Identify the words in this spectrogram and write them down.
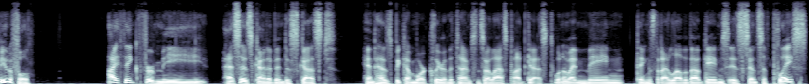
Beautiful. I think for me, as has kind of been discussed and has become more clear in the time since our last podcast, one of my main things that I love about games is sense of place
